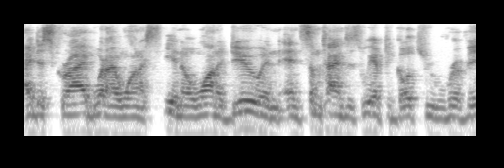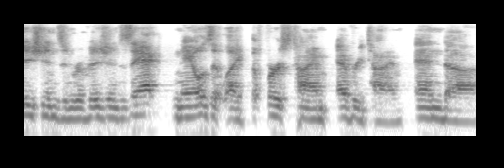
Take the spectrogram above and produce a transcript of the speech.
I describe what I want to, you know, want to do, and and sometimes it's we have to go through revisions and revisions. Zach nails it like the first time every time, and uh,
